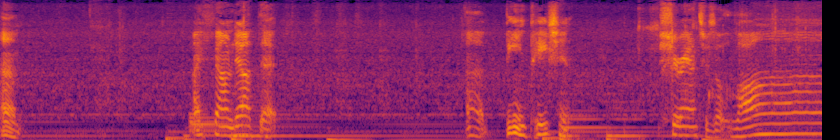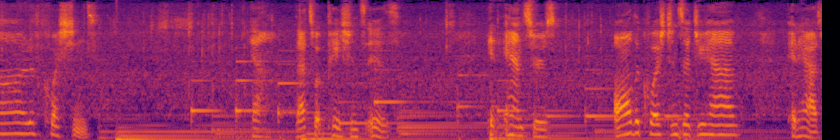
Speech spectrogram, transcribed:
um, I found out that uh, being patient sure answers a lot of questions. Yeah, that's what patience is. It answers all the questions that you have it has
